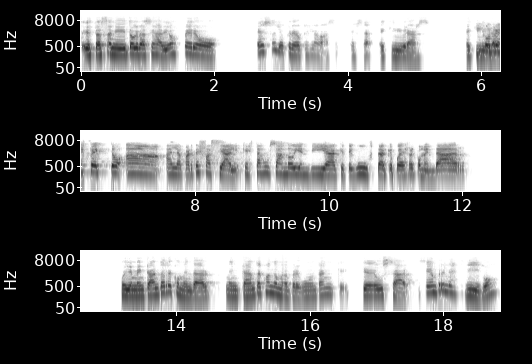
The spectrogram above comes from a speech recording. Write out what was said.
está sanito, gracias a Dios, pero eso yo creo que es la base, o sea, equilibrarse. Y con respecto a, la parte facial, ¿qué estás usando hoy en día? ¿Qué te gusta? ¿Qué puedes recomendar? Oye, me encanta recomendar, me encanta cuando me preguntan qué, usar. Siempre les digo,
